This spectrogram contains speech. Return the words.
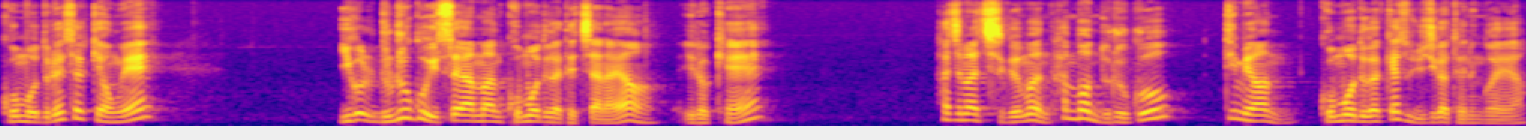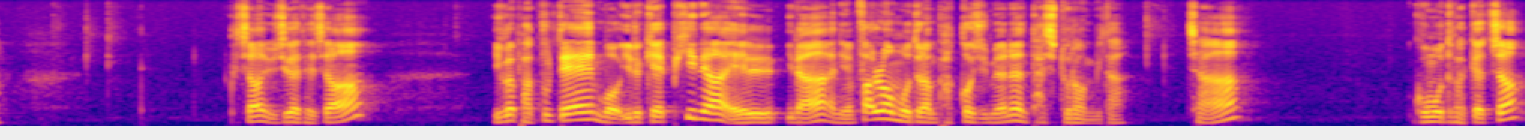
go 모드를 했을 경우에 이걸 누르고 있어야만 go 모드가 됐잖아요. 이렇게. 하지만 지금은 한 번 누르고 떼면 go 모드가 계속 유지가 되는 거예요. 그죠? 유지가 되죠? 이걸 바꿀 때 뭐 이렇게 P나 L이나 아니면 follow 한번 바꿔주면은 다시 돌아옵니다. 자, go 모드 바뀌었죠?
